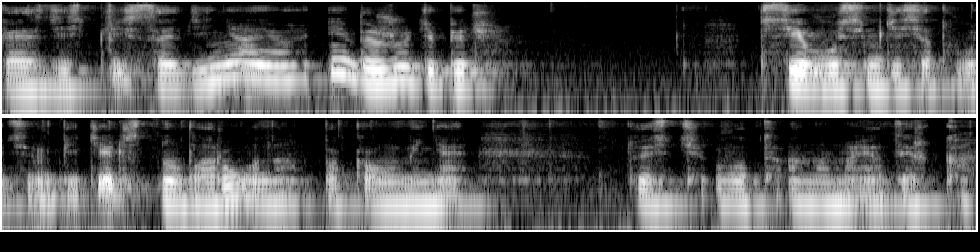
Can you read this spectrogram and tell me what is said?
Я здесь присоединяю и вяжу теперь все 88 петель снова ровно, пока у меня, то есть вот она моя дырка.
